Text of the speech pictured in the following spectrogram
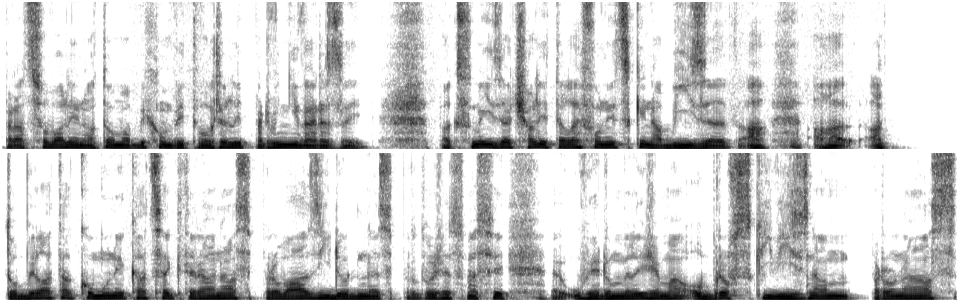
pracovali na tom, abychom vytvořili první verzi. Pak jsme ji začali telefonicky nabízet a, a, a to byla ta komunikace, která nás provází dodnes, protože jsme si uvědomili, že má obrovský význam pro nás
